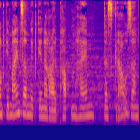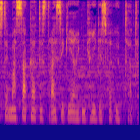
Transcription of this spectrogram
und gemeinsam mit General Pappenheim das grausamste Massaker des Dreißigjährigen Krieges verübt hatte.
